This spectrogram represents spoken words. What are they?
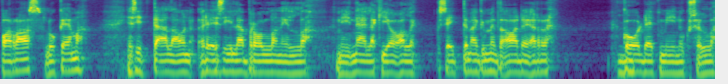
paras lukema. Ja sitten täällä on Resillä, Brollanilla, niin näilläkin on alle 70 ADR mm. KD miinuksella.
